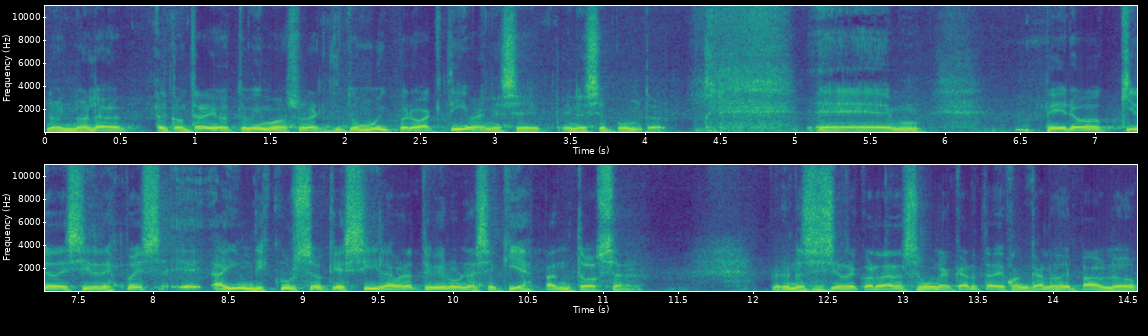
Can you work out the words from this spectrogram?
No, al contrario, tuvimos una actitud muy proactiva en ese, en ese punto. Eh, pero quiero decir, después eh, hay un discurso que sí, la verdad tuvieron una sequía espantosa no sé si recordarás una carta de Juan Carlos de Pablo,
